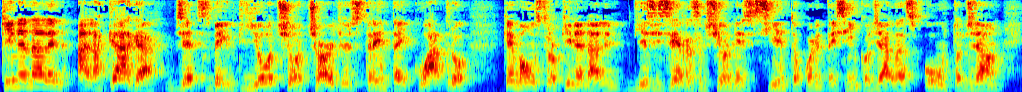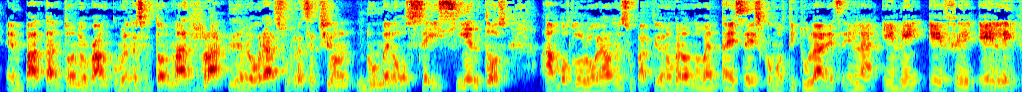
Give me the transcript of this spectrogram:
Keenan Allen a la carga. Jets 28, Chargers 34. Qué monstruo Keenan Allen. 16 recepciones, 145 yardas, un touchdown. Empata Antonio Brown como el receptor más rápido en lograr su recepción número 600. Ambos lo lograron en su partido número 96 como titulares en la NFL.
